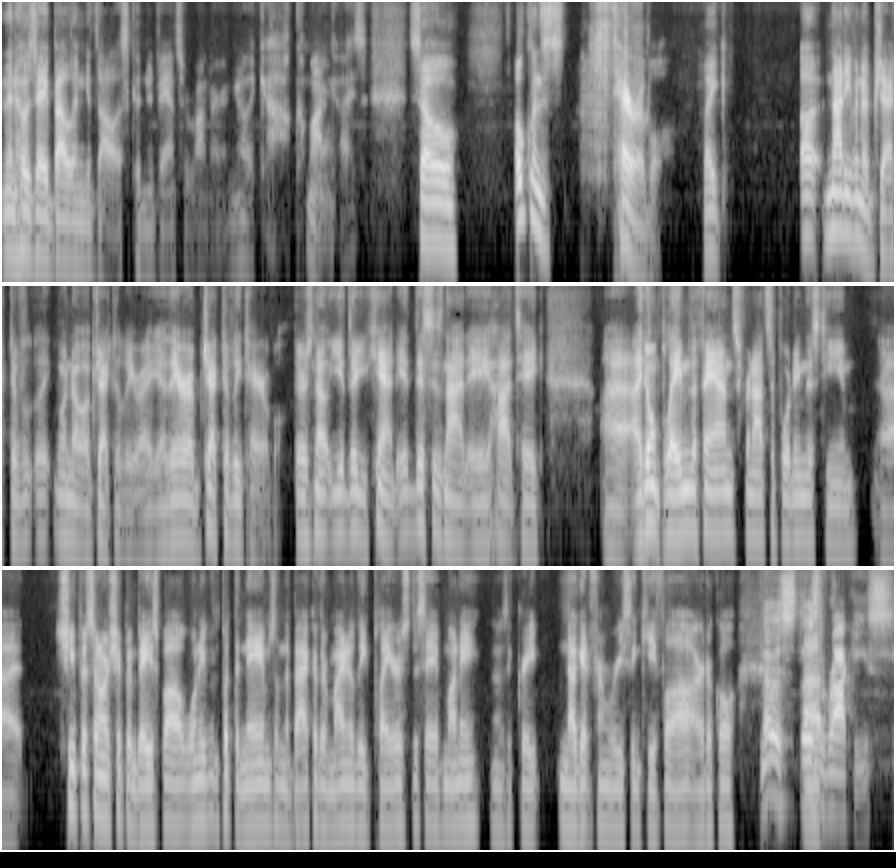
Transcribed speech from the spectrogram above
and then Jose Bell and Gonzalez couldn't advance a runner, and you're like, oh come on, guys. So Oakland's terrible. Like uh, not even objectively. Well, no, objectively, right? Yeah, they're objectively terrible. There's no, you, there, you can't. It, this is not a hot take. Uh, I don't blame the fans for not supporting this team. Uh, cheapest ownership in baseball won't even put the names on the back of their minor league players to save money. That was a great nugget from a recent Keith Law article. That was that was Uh, the Rockies.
